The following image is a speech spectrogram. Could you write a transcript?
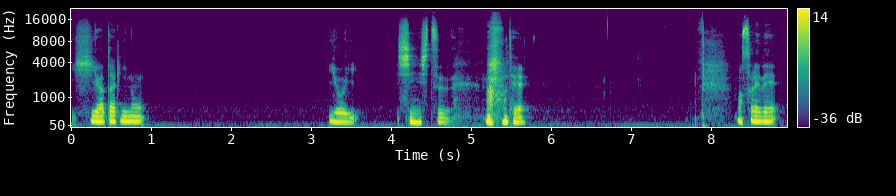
日当たりの良い寝室なので、まあ、それで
